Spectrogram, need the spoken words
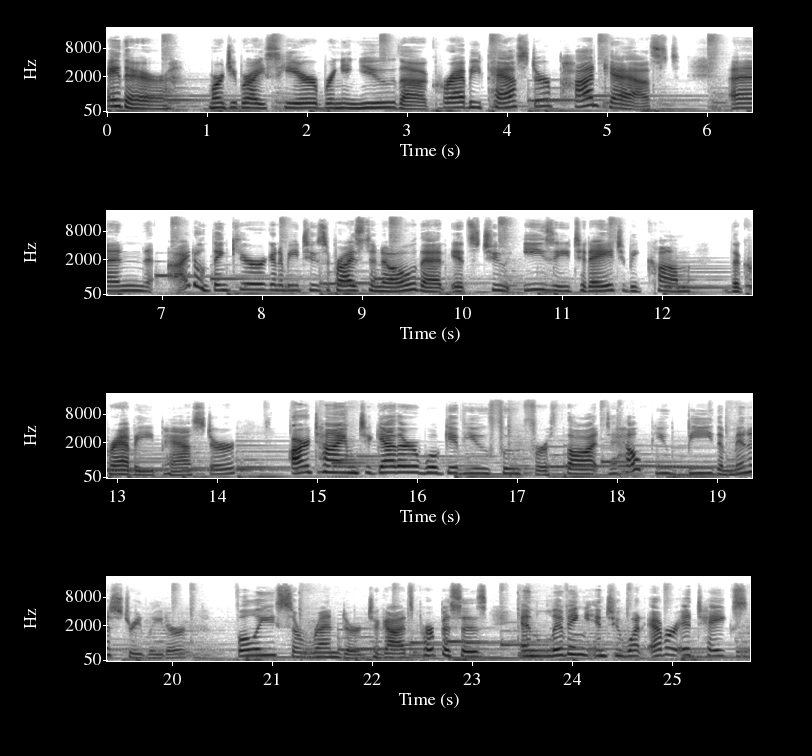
Hey there, Margie Bryce here, bringing you the Crabby Pastor podcast. And I don't think you're going to be too surprised to know that it's too easy today to become the Crabby Pastor. Our time together will give you food for thought to help you be the ministry leader fully surrendered to God's purposes and living into whatever it takes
